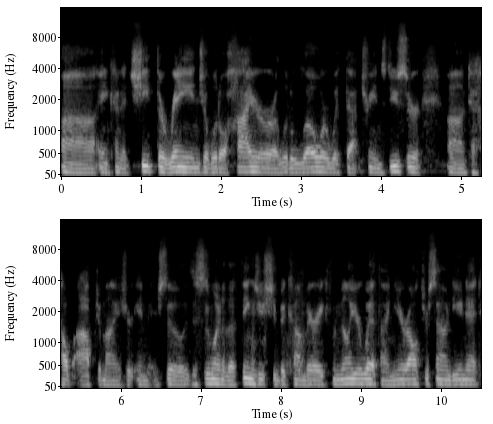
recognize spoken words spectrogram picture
uh, and kind of cheat the range a little higher or a little lower with that transducer uh, to help optimize your image. So this is one of the things you should become very familiar with on your ultrasound unit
